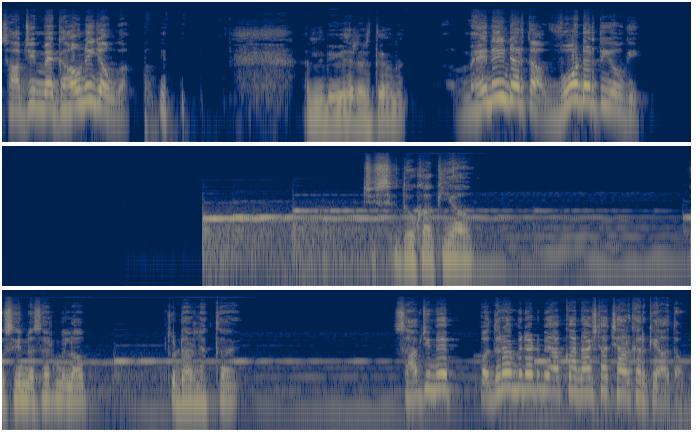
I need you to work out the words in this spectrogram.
صاحب جی میں گاؤں نہیں جاؤں گا۔ اپنی بیوی سے ڈرتے ہو نا؟ میں نہیں ڈرتا وہ ڈرتی ہوگی۔ جس سے دھوکا کیا ہو اسے نظر ملاؤ تو ڈر لگتا ہے۔ صاحب جی میں پندرہ منٹ میں آپ کا ناشتہ چار کر کے آتا ہوں۔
